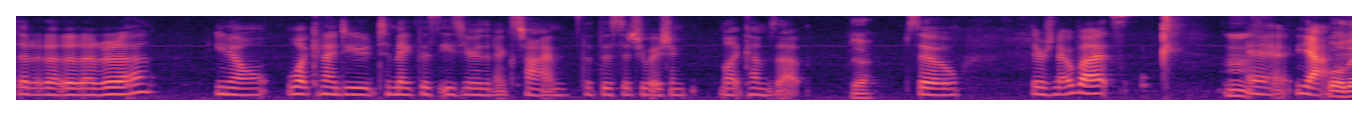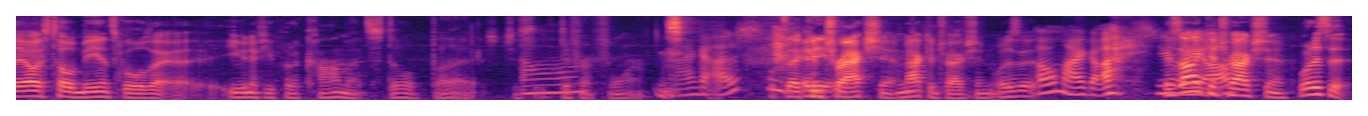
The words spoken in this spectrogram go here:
Da da da da da da. You know, what can I do to make this easier the next time that this situation like comes up? Yeah. So there's no buts. Mm. Yeah. Well, they always told me in school that even if you put a comma, it's still a but. It's just a different form. my gosh. It's a contraction, not contraction. What is it? Oh my gosh. You're it's not a off. contraction. What is it?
